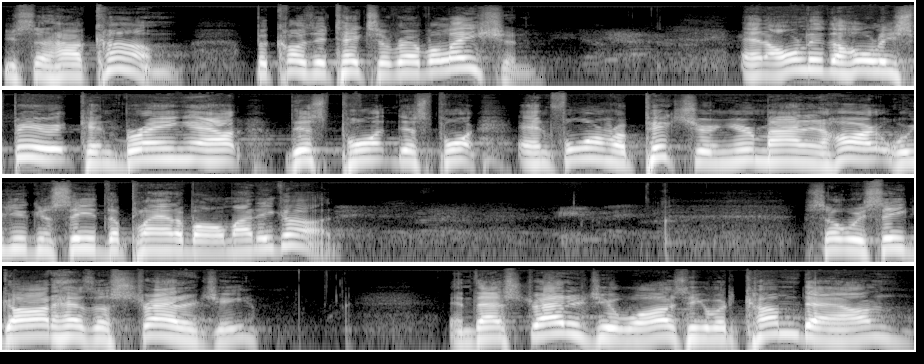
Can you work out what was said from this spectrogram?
You said, How come? Because it takes a revelation. And only the Holy Spirit can bring out this point, this point, and form a picture in your mind and heart where you can see the plan of Almighty God. So we see God has a strategy, and that strategy was He would come down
